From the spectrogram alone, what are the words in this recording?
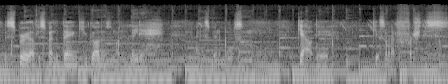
for the spirit. I've just spent the day in Kew Gardens with my lady, and it's been awesome. Get out there, get some of that freshness.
